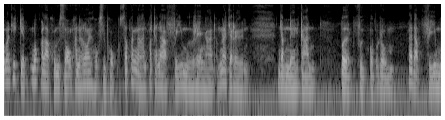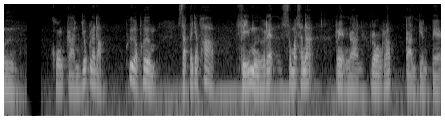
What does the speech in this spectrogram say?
อวันที่ 7 มกราคม 2566 สำนักงานพัฒนาฝีมือแรงงานอำนาจเจริญดำเนินการเปิดฝึกอบรมระดับฝีมือ โครงการยกระดับเพื่อเพิ่มศักยภาพ ฝีมือและสมรรถนะแรงงานรองรับการเปลี่ยนแปลง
